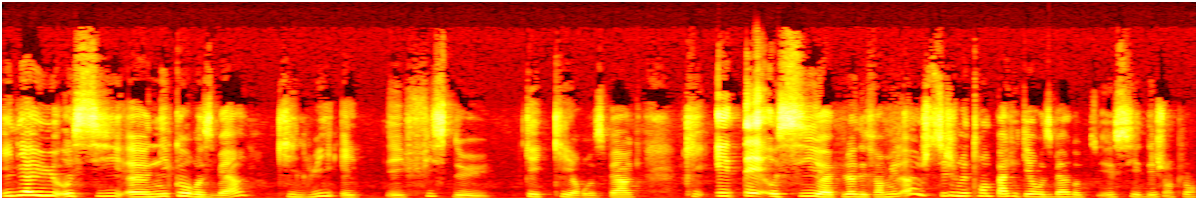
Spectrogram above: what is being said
Il y a eu aussi euh, Nico Rosberg, qui lui est, fils de Keke Rosberg, qui était aussi euh, pilote de Formule 1. Si je ne me trompe pas, Keke Rosberg aussi était champion.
